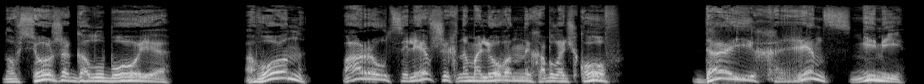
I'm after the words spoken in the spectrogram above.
но все же голубое. А вон пара уцелевших намалеванных облачков. Да и хрен с ними.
